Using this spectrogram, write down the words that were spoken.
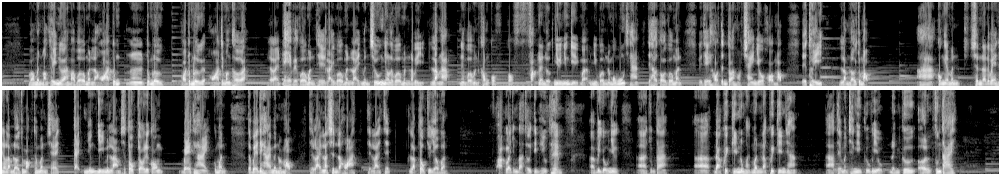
và mình mặn thủy nữa mà vợ mình là hỏa trung uh, trung lư hỏa trung lư hỏa trên bàn thờ á. Dạ lại đè về vợ mình thì lại vợ mình lại mình sướng nhưng là vợ mình nó bị lắng áp nên vợ mình không có có phát lên được như những gì mà như vợ mình mong muốn chẳng hạn thì hơi tội vợ mình. Vì thế họ tính toán họ sang vô họ mọc để thủy làm lợi cho mọc à có nghĩa mình sinh ra đứa bé nữa làm lợi cho mọc thì mình sẽ cậy những gì mình làm sẽ tốt cho đứa con bé thứ hai của mình. Từ bé thứ hai mình mà mọc thì lại nó sinh ra hỏa thì lại sẽ làm tốt cho vợ mình. Hoặc là chúng ta thử tìm hiểu thêm. À, ví dụ như à, chúng ta à, đang khuyết kim đúng không mình đang khuyết kim chẳng hạn à, thì mình sẽ nghiên cứu ví dụ định cư ở phương tây.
